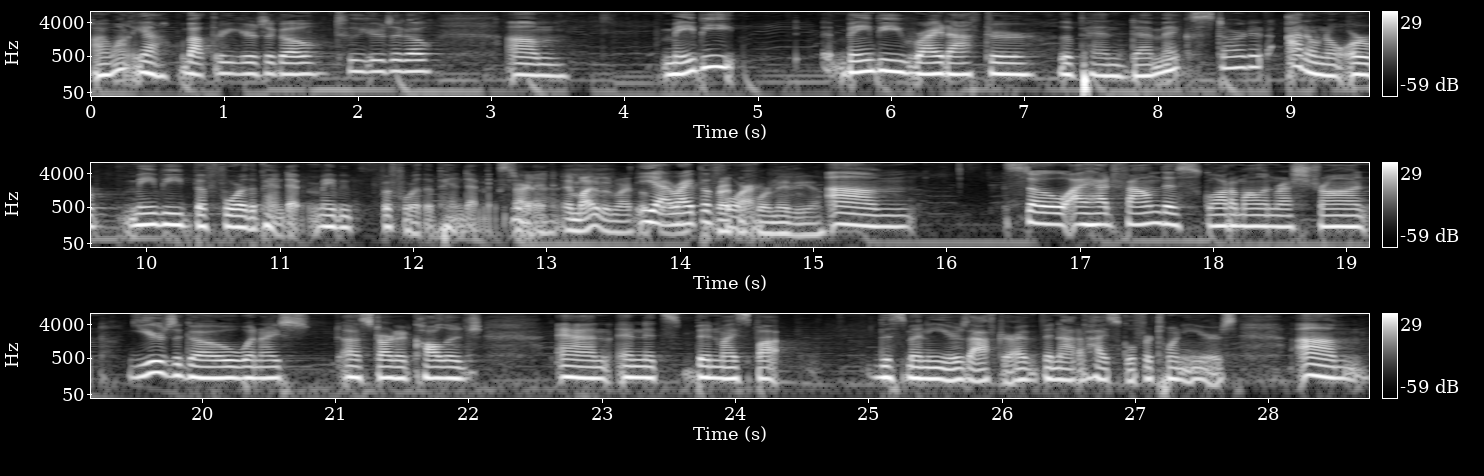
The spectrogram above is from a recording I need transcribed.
I want, yeah, about three years ago, two years ago. Um, maybe, maybe right after the pandemic started. I don't know, or maybe before the pandemic. Maybe before the pandemic started. Yeah, it might have been right before. Yeah, right before. Right before, maybe. Yeah. Um, so I had found this Guatemalan restaurant years ago when I uh, started college, and and it's been my spot this many years after I've been out of high school for twenty years. Um,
